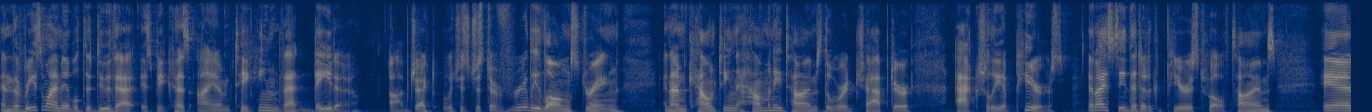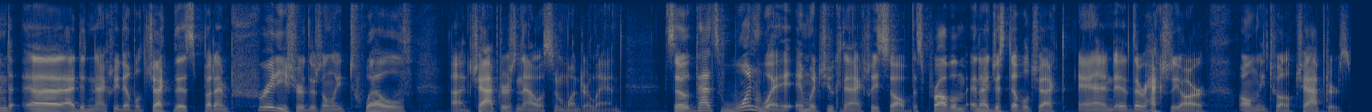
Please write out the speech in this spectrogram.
And the reason why I'm able to do that is because I am taking that data object, which is just a really long string, and I'm counting how many times the word chapter actually appears. And I see that it appears 12 times. And uh, I didn't actually double check this, but I'm pretty sure there's only 12 uh, chapters in Alice in Wonderland. So that's one way in which you can actually solve this problem. And I just double checked, and uh, there actually are only 12 chapters.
